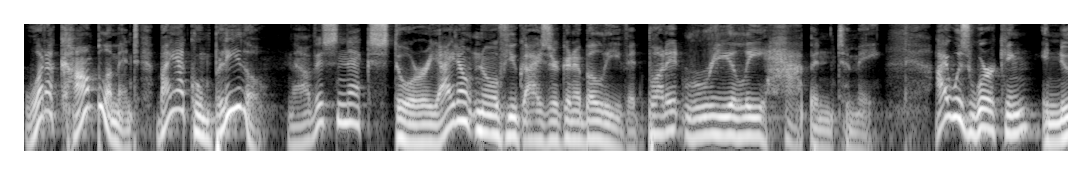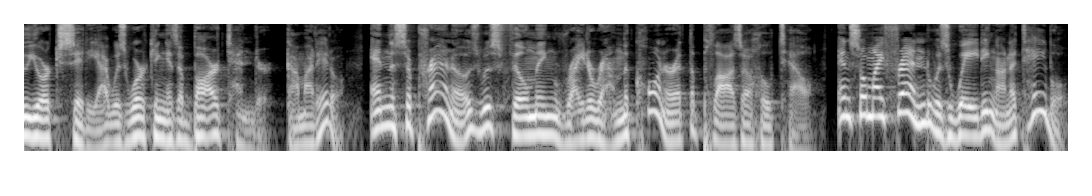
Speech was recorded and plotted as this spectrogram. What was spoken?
what a compliment. Vaya cumplido. Now, this next story, I don't know if you guys are going to believe it, but it really happened to me. I was working in New York City. I was working as a bartender, camarero, and The Sopranos was filming right around the corner at the Plaza Hotel. And so my friend was waiting on a table,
